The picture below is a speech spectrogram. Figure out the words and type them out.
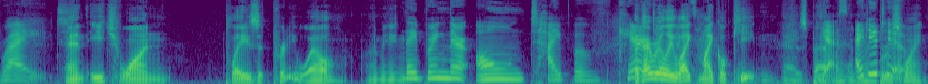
Right. and each one plays it pretty well. I mean, they bring their own type of character. like I really like Michael Keaton as Batman. I and do Bruce too. Wayne.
